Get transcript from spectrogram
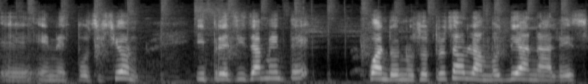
eh, en exposición. Y precisamente cuando nosotros hablamos de anales,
